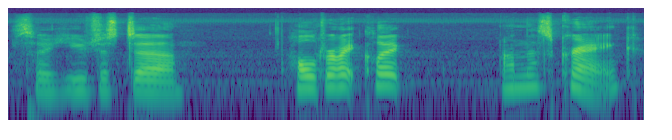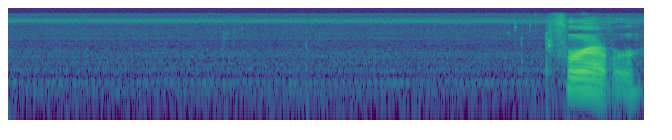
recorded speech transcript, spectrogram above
So you just uh, hold right click on this crank. Forever.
